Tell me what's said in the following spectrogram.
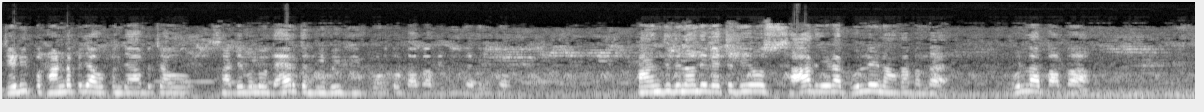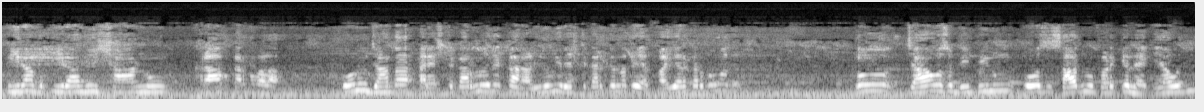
ਜਿਹੜੀ ਪਖੰਡ ਭਜਾਓ, ਪੰਜਾਬ ਬਚਾਓ, ਸਾਡੇ ਵੱਲੋਂ ਲਹਿਰ ਚੱਲੀ ਹੋਈ ਫਰੀਦਕੋਟ ਤੋਂ ਬਾਬਾ ਫਰੀਦ ਨਗਰੀ ਤੋਂ। ਪੰਜ ਦਿਨਾਂ ਦੇ ਵਿੱਚ ਜੇ ਉਹ ਸਾਧ ਜਿਹੜਾ ਗੋਲੇ ਨਾਂ ਦਾ ਬੰਦਾ ਹੈ ਗੋਲਾ ਬਾਬਾ, ਪੀਰਾਂ ਫਕੀਰਾਂ ਦੀ ਸ਼ਾਨ ਨੂੰ ਖਰਾਬ ਕਰਨ ਵਾਲਾ ਉਹਨੂੰ ਜਾਂ ਤਾਂ ਅਰੈਸਟ ਕਰ ਲਓ, ਇਹਦੇ ਘਰ ਵਾਲੀ ਨੂੰ ਵੀ ਅਰੈਸਟ ਕਰਕੇ ਉਹਨਾਂ ਤੇ ਐਫ ਆਈ ਆਰ ਕਰ ਦਵਾਂਗੇ ਉਹ ਜਾਂ ਉਸ ਬੀਬੀ ਨੂੰ, ਉਸ ਸਾਧ ਨੂੰ ਫੜ ਕੇ ਲੈ ਕੇ ਆਓ ਜੀ।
